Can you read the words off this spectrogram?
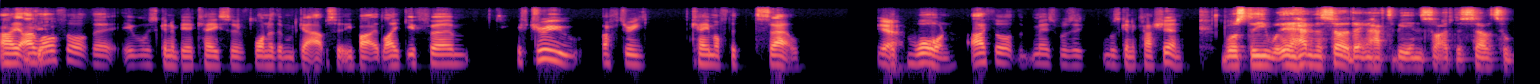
I I well thought that it was going to be a case of one of them would get absolutely battered. Like if um if Drew after he came off the cell Yeah, had won, I thought the Miz was was going to cash in. Was the yeah, head in the cell? Don't you have to be inside the cell to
